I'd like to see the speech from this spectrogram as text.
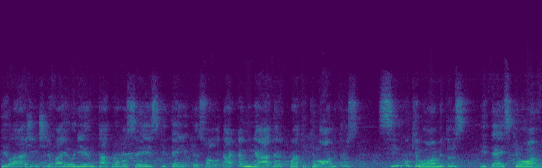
E lá a gente vai orientar para vocês que tem o pessoal da caminhada, 4 km, 5 km e 10 km.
